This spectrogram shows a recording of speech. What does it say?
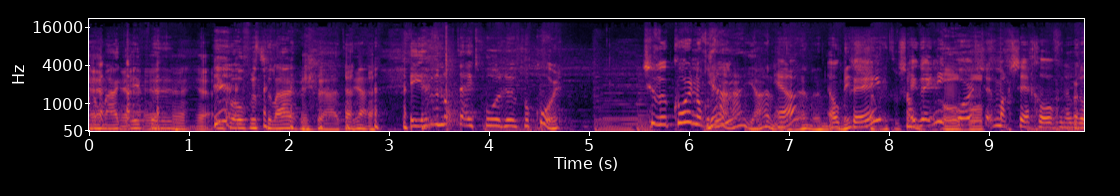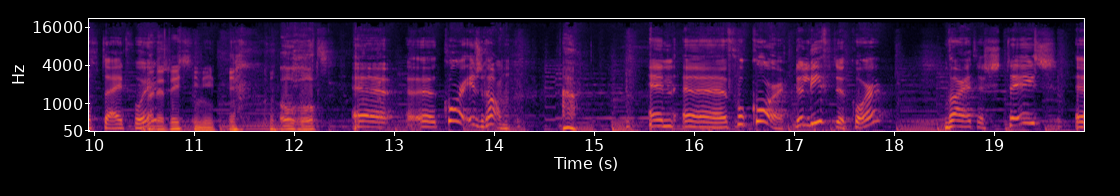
dan maak ik even, Ja. even over het salaris praten. Ja. Hey, hebben we nog tijd voor, voor Cor? Zullen we Cor nog Ja, doen? ja, ja? Oké. interessant. Ik weet niet, Oh, Cor mag zeggen of er nog tijd voor Maar is. dat wist hij niet. Ja. Oh god. Eh, eh, Cor is Ram. Ah. En eh, voor Cor, de liefde, Cor. Waar, het er steeds, eh,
